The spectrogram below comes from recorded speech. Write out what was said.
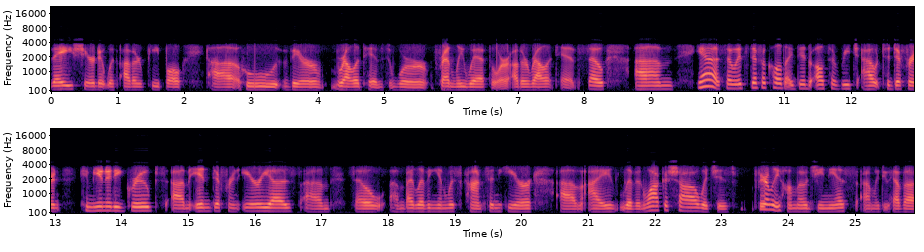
they shared it with other people uh, who their relatives were friendly with or other relatives. So, um, yeah, so it's difficult. I did also reach out to different community groups um, in different areas. Um, so um, by living in Wisconsin here, um, I live in Waukesha, which is fairly homogeneous. Um, we do have a,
